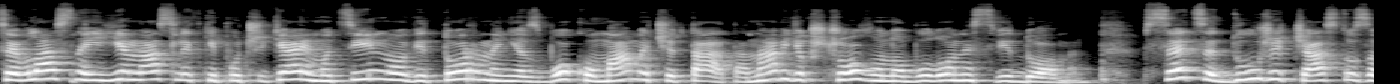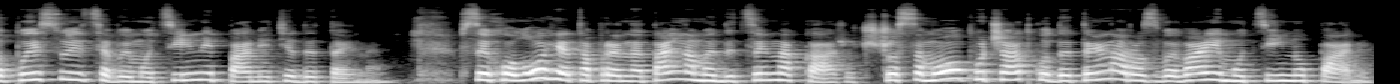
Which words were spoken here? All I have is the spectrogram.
Це, власне, є наслідки почуття емоційного відторгнення з боку мами чи тата, навіть якщо воно було несвідоме. Все це дуже часто записується в емоційній пам'яті дитини. Психологія та пренатальна медицина кажуть, що з самого початку дитина розвиває емоційну пам'ять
